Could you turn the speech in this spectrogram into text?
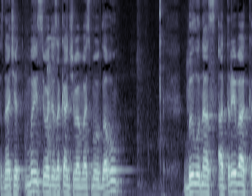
Значит, мы сегодня заканчиваем восьмую главу. Был у нас отрывок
